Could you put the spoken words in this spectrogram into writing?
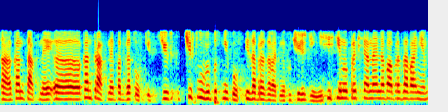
э, контактной, контрактной подготовки к числу выпускников из образовательных учреждений системы профессионального образования,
